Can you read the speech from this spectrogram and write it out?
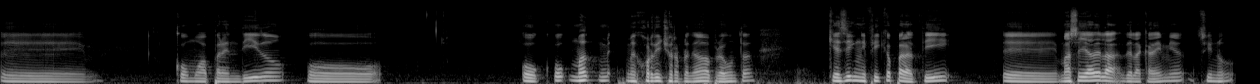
eh, como aprendido o, o, mejor dicho, reprendiendo la pregunta, ¿qué significa para ti eh, más allá de la, de la academia, sino,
